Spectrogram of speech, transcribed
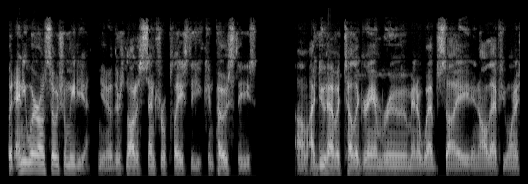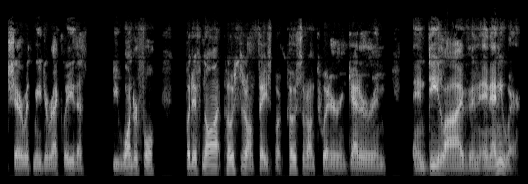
But anywhere on social media, you know, there's not a central place that you can post these. Um, I do have a Telegram room and a website and all that. If you want to share with me directly, that'd be wonderful. But if not, post it on Facebook, post it on Twitter and Gettr and and DLive and, and anywhere.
